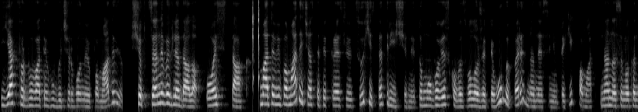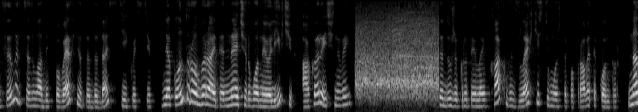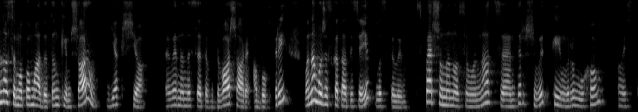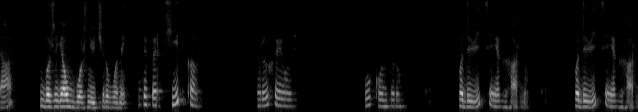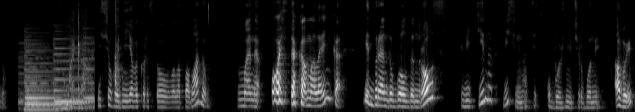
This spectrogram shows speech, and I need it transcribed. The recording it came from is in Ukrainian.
Як фарбувати губи червоною помадою, щоб це не виглядало ось так. Матові помади часто підкреслюють сухість та тріщини, тому обов'язково зволожуйте губи перед нанесенням таких помад. Наносимо консилер, це згладить поверхню та додасть стійкості. Для контуру обирайте не червоний олівчик, а коричневий. Це дуже крутий лайфхак, ви з легкістю можете поправити контур. Наносимо помаду тонким шаром, якщо ви нанесете в два шари або в три, вона може скататися як пластилин. Спершу наносимо на центр швидким рухом. Ось так. Боже, я обожнюю червоний. Тепер чітко рухаємось по контуру. Подивіться, як гарно. Подивіться, як гарно. І сьогодні я використовувала помаду. У мене ось така маленька від бренду Golden Rose, відтінок 18. Обожнюю червоний. А ви?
